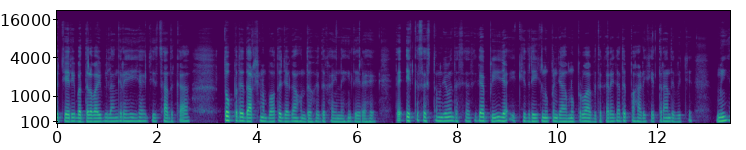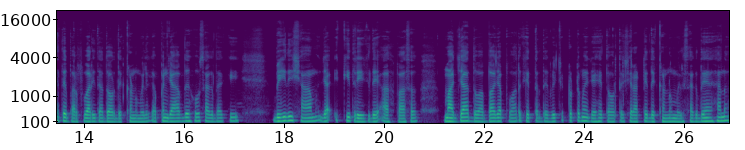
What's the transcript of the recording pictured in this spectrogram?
ਉਚੇਰੀ ਬੱਦਲਵਾਈ ਵੀ ਲੰਘ ਰਹੀ ਹੈ, ਜਿਸ ਸਦਕਾ ਧੁੱਪ ਦੇ ਦਰਸ਼ਨ ਬਹੁਤ ਜਗ੍ਹਾ ਹੁੰਦੇ ਹੋਏ ਦਿਖਾਈ ਨਹੀਂ ਦੇ ਰਹੇ। ਤੇ ਇੱਕ ਸਿਸਟਮ ਜਿਵੇਂ ਦੱਸਿਆ ਸੀਗਾ 20 ਜਾਂ 21 ਤਰੀਕ ਨੂੰ ਪੰਜਾਬ ਨੂੰ ਪ੍ਰਭਾਵਿਤ ਕਰੇਗਾ ਤੇ ਪਹਾੜੀ ਖੇਤਰਾਂ ਦੇ ਵਿੱਚ ਮੀਂਹ ਅਤੇ ਬਰਫ਼ਬਾਰੀ ਦਾ ਦੌਰ ਦੇਖਣ ਨੂੰ ਮਿਲੇਗਾ। ਪੰਜਾਬ ਦੇ ਹੋ ਸਕਦਾ ਕਿ 20 ਦੀ ਸ਼ਾਮ ਜਾਂ 21 ਤਰੀਕ ਦੇ ਆਸ-ਪਾਸ ਮਾਝਾ, ਦੁਆਬਾ ਜਾਂ ਪੁਆਧ ਖੇਤਰ ਦੇ ਵਿੱਚ ਟੁੱਟਵੇਂ ਜਿਹੇ ਤੌਰ ਤੇ ਸ਼ਰਾਟੇ ਦੇਖਣ ਨੂੰ ਮਿਲ ਸਕਦੇ ਹਨ।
